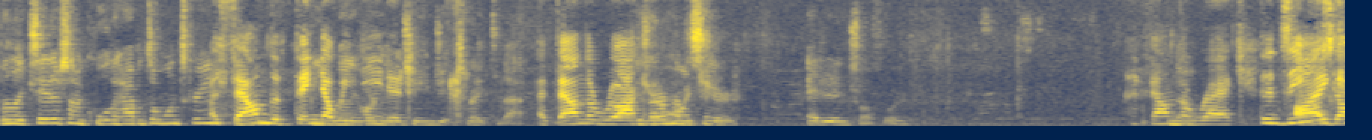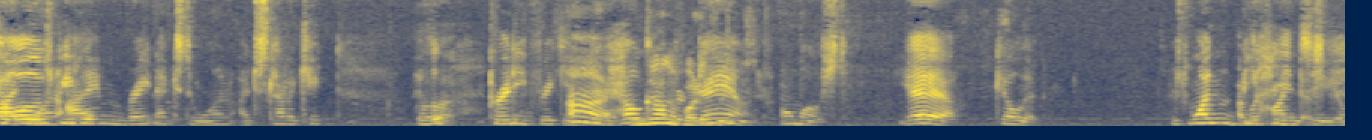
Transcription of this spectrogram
But like, say there's something cool that happens on one screen. I found the thing that we really to needed. change it right to that I found the rocket because I don't have the same launcher. editing software. I found No. the wreck. Did I kill got all those people? I'm right next to one. I just gotta kick. It Uh, looked pretty freaking ah, dead. helicopter funny down. Almost. Yeah, killed it. There's one I behind us, you.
